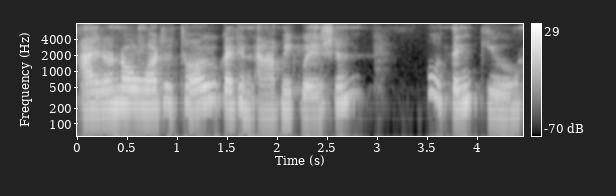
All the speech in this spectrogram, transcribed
I don't know what to tell you. I can ask me question. Oh, thank you.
